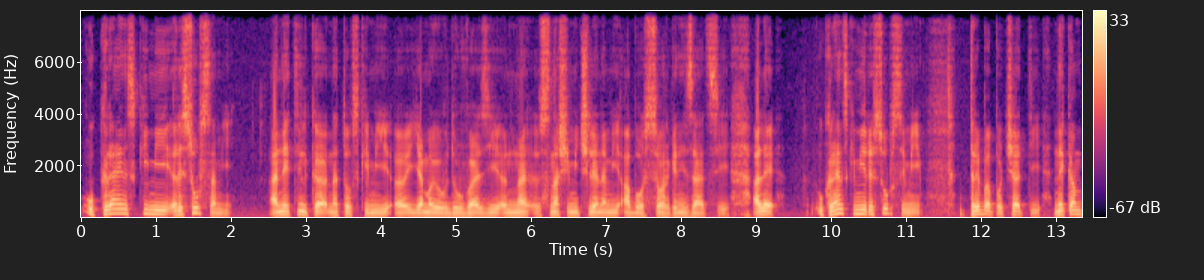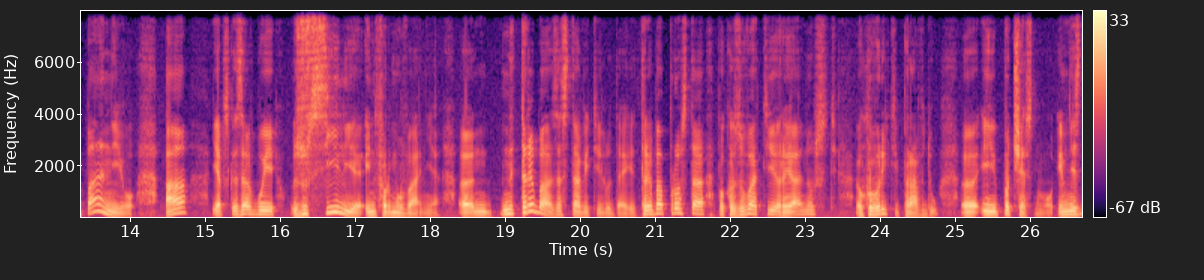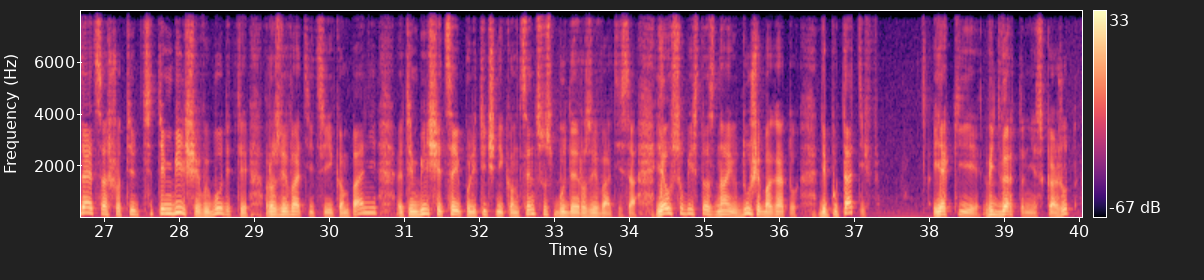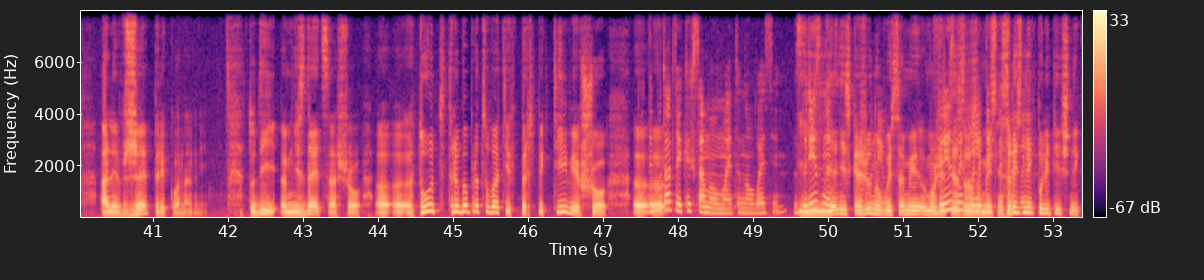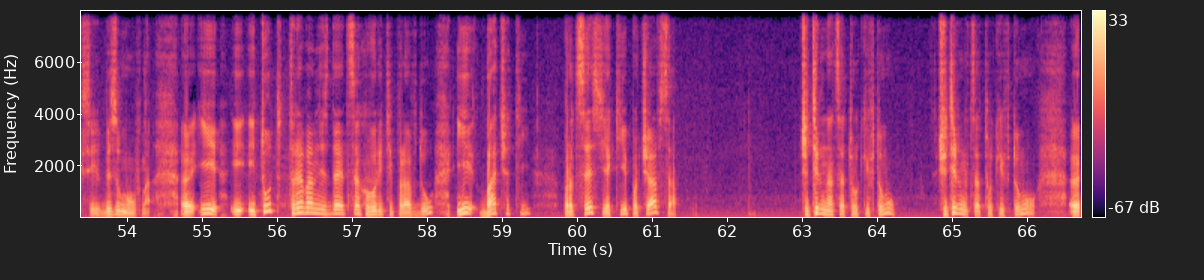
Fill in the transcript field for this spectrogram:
українськими ресурсами а не тільки натовськими, я маю в увазі з нашими членами або з організації, але українськими ресурсами треба почати не кампанію, а я б сказав би, зусилля інформування. Е, Не треба заставити людей, треба просто показувати реальність говорити правду е, і по-чесному. І мені здається, що тим, більше ви будете розвивати ці кампанії, е, тим більше цей політичний консенсус буде розвиватися. Я особисто знаю дуже багато депутатів, які відверто не скажуть, але вже переконані. Тоді е, мені здається, що е, е, тут треба працювати в перспективі, що Депутати, яких саме ви маєте на увазі? З різних я не скажу, ну ви самі можете зрозуміти. З різних політичних сил, безумовно. І, і, і тут треба, мені здається, говорити правду і бачити процес, який почався 14 років тому. 14 років тому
